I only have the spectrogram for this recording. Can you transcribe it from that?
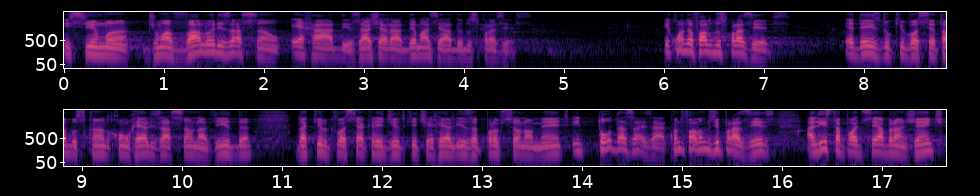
em cima de uma valorização errada, exagerada, demasiada dos prazeres. E quando eu falo dos prazeres, é desde o que você está buscando como realização na vida, daquilo que você acredita que te realiza profissionalmente, em todas as áreas. Quando falamos de prazeres, a lista pode ser abrangente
